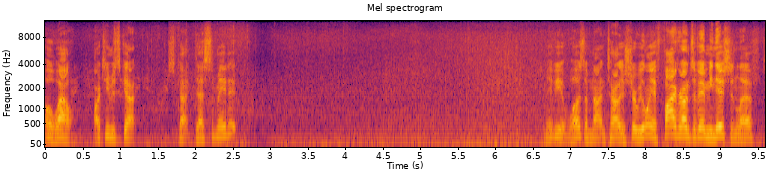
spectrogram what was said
Oh, wow. Our team just got just got decimated? Maybe it was. I'm not entirely sure. We only have five rounds of ammunition left.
